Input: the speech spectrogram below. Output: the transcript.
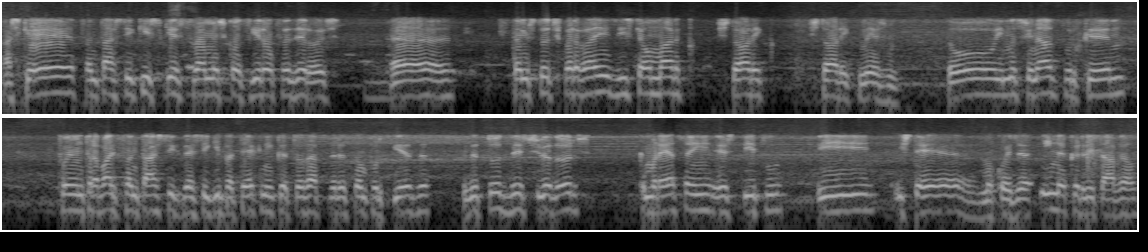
Acho que é fantástico isto que estes homens conseguiram fazer hoje. Uh, estamos todos parabéns, isto é um marco histórico, histórico mesmo. Estou emocionado porque foi um trabalho fantástico desta equipa técnica, toda a Federação Portuguesa, de todos estes jogadores que merecem este título e isto é uma coisa inacreditável.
